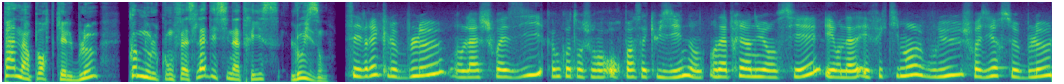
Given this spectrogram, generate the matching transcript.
pas n'importe quel bleu, comme nous le confesse la dessinatrice Louison. C'est vrai que le bleu, on l'a choisi comme quand on, repeint sa cuisine. On a pris un nuancier et on a effectivement voulu choisir ce bleu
